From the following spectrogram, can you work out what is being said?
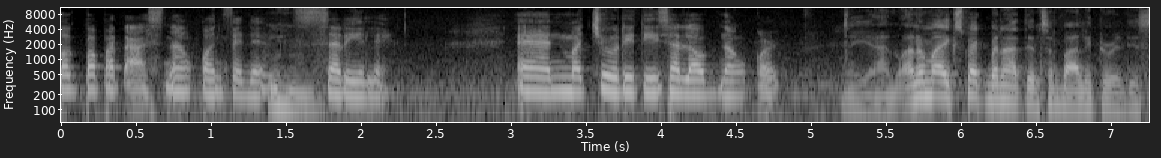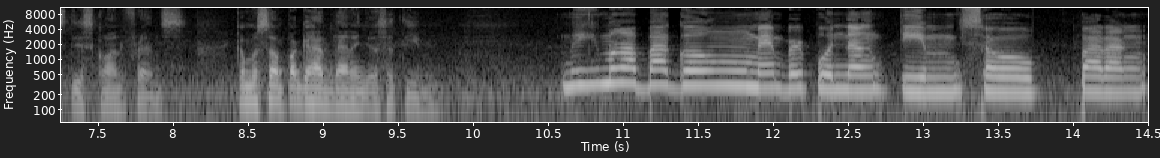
pagpapataas ng confidence sa sarili. And maturity sa loob ng court. Ayan. Ano ma-expect ba natin sa Bali Pure this, this conference? Kamusta ang paghahanda ninyo sa team? May mga bagong member po ng team, so parang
